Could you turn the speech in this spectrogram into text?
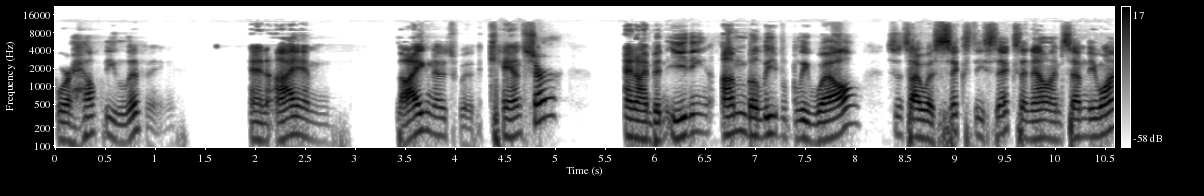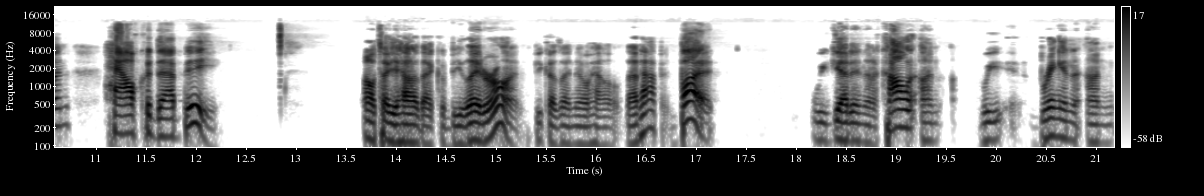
for healthy living, and I am diagnosed with cancer, and I've been eating unbelievably well since I was 66, and now I'm 71. How could that be? I'll tell you how that could be later on because I know how that happened. But we get in a college, we bring in an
